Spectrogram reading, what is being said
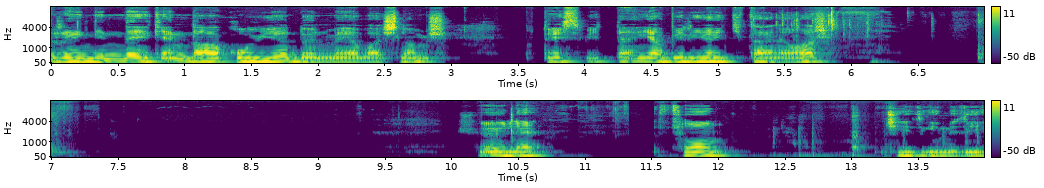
rengindeyken daha koyuya dönmeye başlamış. Bu tespitten ya bir ya iki tane var. Şöyle son çizgimizi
